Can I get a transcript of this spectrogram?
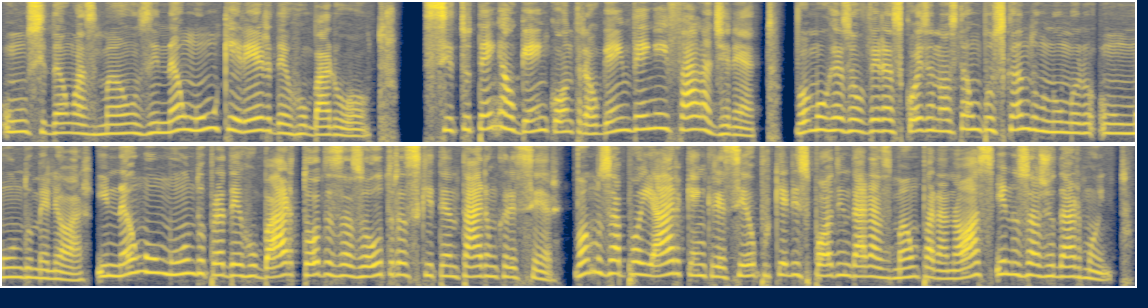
um se dão as mãos e não um querer derrubar o outro. Se tu tem alguém contra alguém, venha e fala direto. Vamos resolver as coisas. Nós estamos buscando um número, um mundo melhor e não um mundo para derrubar todas as outras que tentaram crescer. Vamos apoiar quem cresceu porque eles podem dar as mãos para nós e nos ajudar muito.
